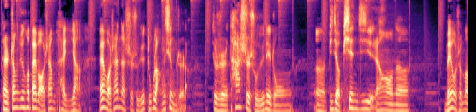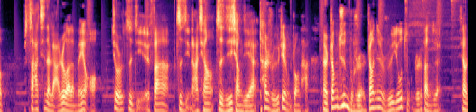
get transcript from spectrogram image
但是张军和白宝山不太一样，白宝山呢是属于独狼性质的，就是他是属于那种嗯比较偏激，然后呢没有什么仨亲的俩热的没有，就是自己犯案、自己拿枪、自己抢劫，他是属于这种状态。但是张军不是，张军属于有组织的犯罪，像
